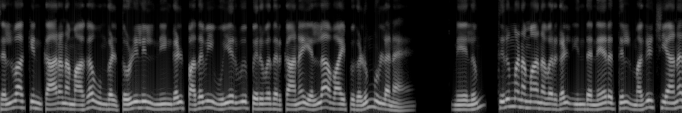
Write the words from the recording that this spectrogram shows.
செல்வாக்கின் காரணமாக உங்கள் தொழிலில் நீங்கள் பதவி உயர்வு பெறுவதற்கான எல்லா வாய்ப்புகளும் உள்ளன. மேலும் திருமணமானவர்கள் இந்த நேரத்தில் மகிழ்ச்சியான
